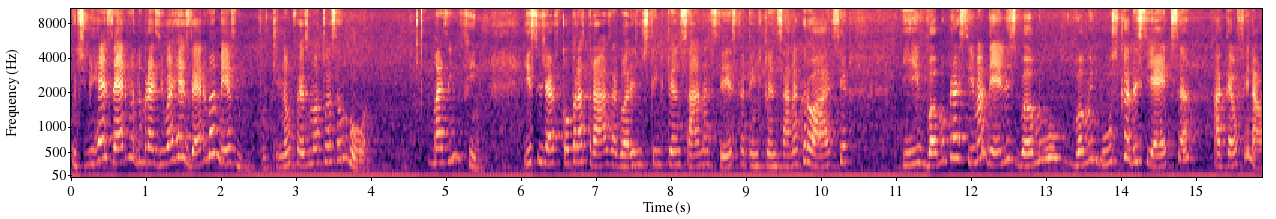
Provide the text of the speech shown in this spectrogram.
O time reserva do Brasil é reserva mesmo, porque não fez uma atuação boa. Mas enfim, isso já ficou para trás. Agora a gente tem que pensar na sexta, tem que pensar na Croácia e vamos para cima deles, vamos, vamos em busca desse Hexa até o final.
